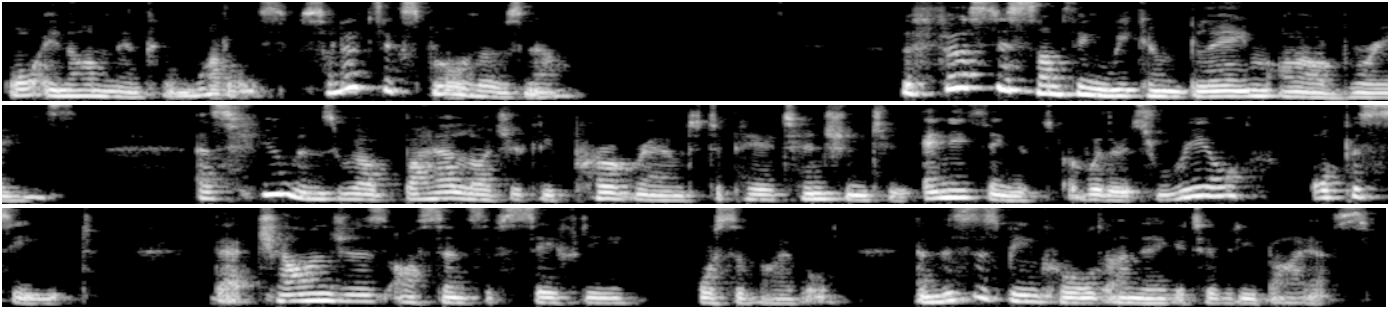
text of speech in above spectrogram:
or in our mental models. So let's explore those now. The first is something we can blame on our brains. As humans, we are biologically programmed to pay attention to anything, whether it's real or perceived, that challenges our sense of safety or survival. And this is being called our negativity bias.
